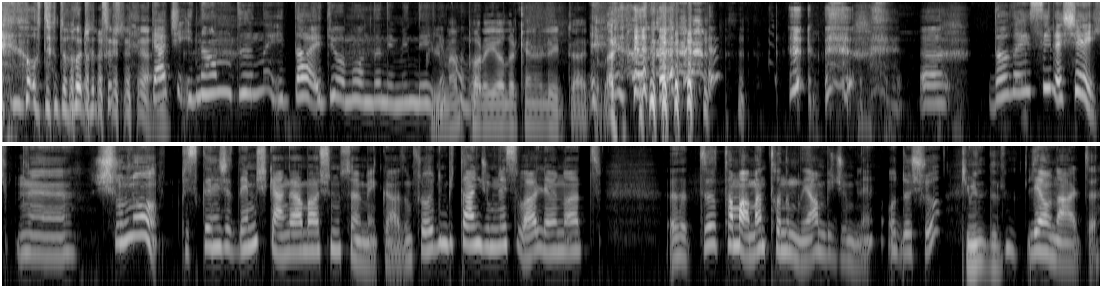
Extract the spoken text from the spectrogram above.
o da doğrudur. yani. Gerçi inandığını iddia ediyor mu ondan emin değilim Bilmem, ama. parayı alırken öyle iddia ediyorlar. Dolayısıyla şey e, şunu psikoloji demişken galiba şunu söylemek lazım. Freud'un bir tane cümlesi var. Leonard'ı tamamen tanımlayan bir cümle. O da şu. Kimin dedin? Leonard'ı.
